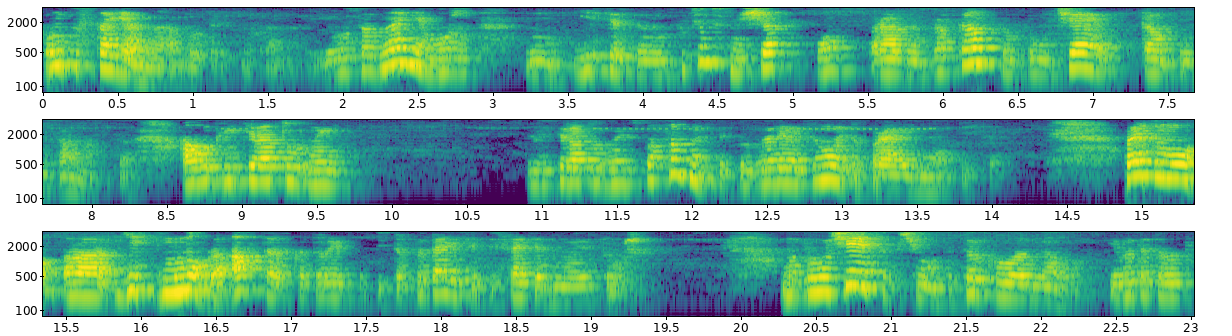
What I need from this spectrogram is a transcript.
Он постоянно работает на канале. Его сознание может естественным путем смещаться по разным пространствам, получая там информацию. А вот литературные, литературные способности позволяют ему это правильно описать. Поэтому э, есть много авторов, которые пытались описать одно и то же. Но получается почему-то только у одного. И вот это вот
